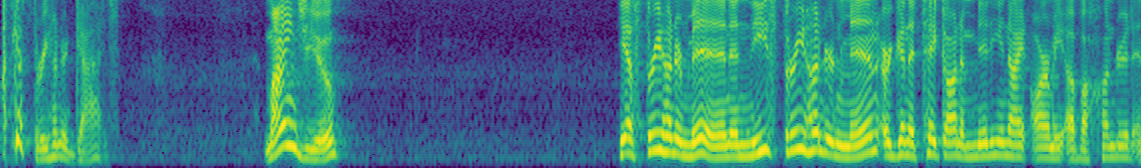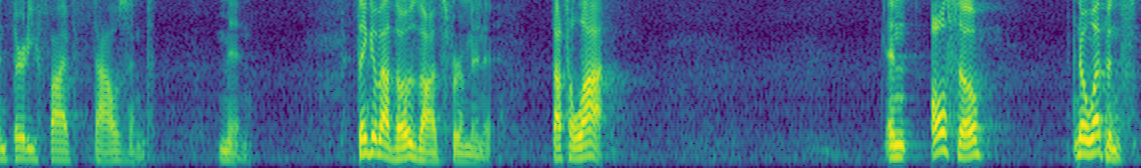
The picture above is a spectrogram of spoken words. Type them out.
I got 300 guys. Mind you, he has 300 men, and these 300 men are going to take on a Midianite army of 135,000 men. Think about those odds for a minute. That's a lot. And also, no weapons.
